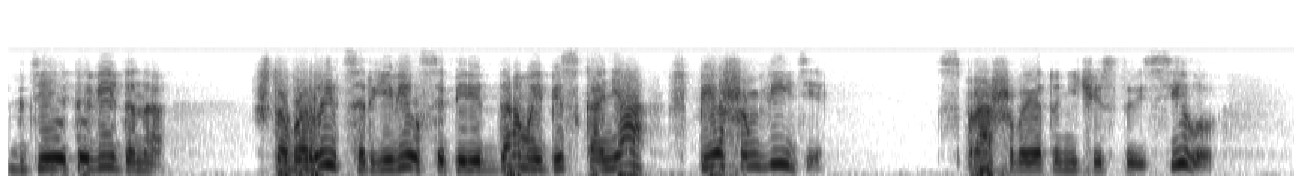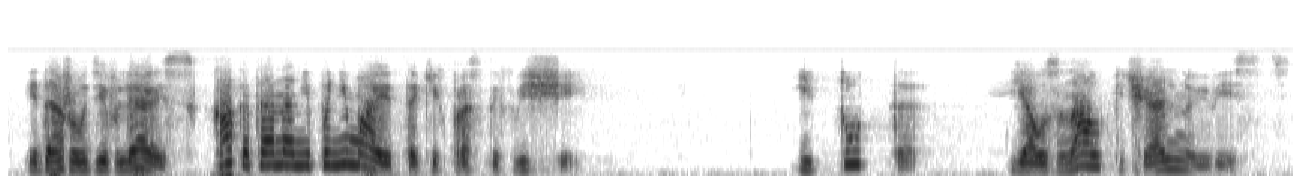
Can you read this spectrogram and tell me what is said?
Где это видано, чтобы рыцарь явился перед дамой без коня в пешем виде? спрашивая эту нечистую силу, и даже удивляюсь, как это она не понимает таких простых вещей. И тут-то я узнал печальную весть.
